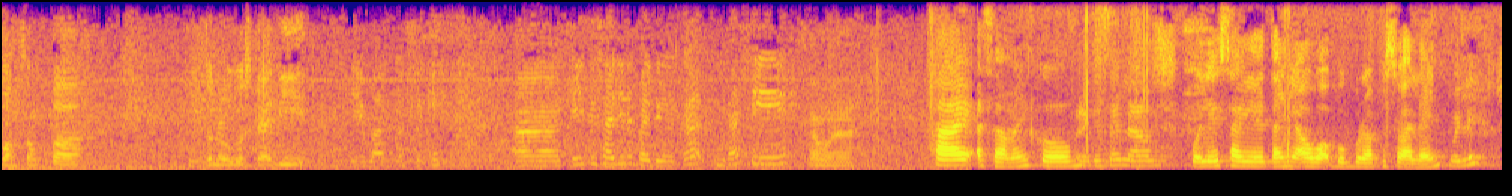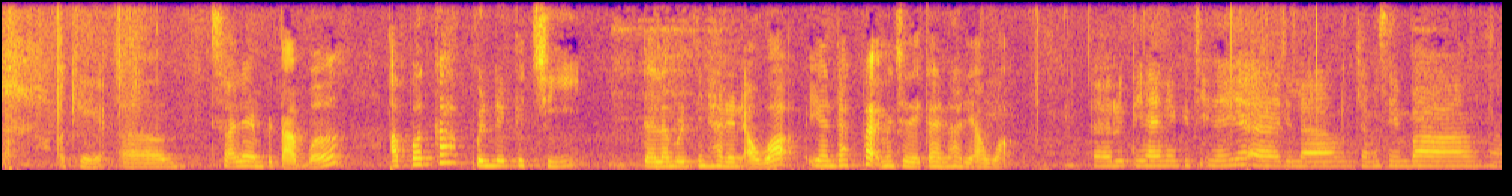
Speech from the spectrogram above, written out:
buang sampah, Okay, tolong baik. uruskan adik. Okay, bagus. Okay. Uh, okay, itu saja daripada Kak. Terima kasih. Sama. Hai, Assalamualaikum. Waalaikumsalam. Boleh saya tanya awak beberapa soalan? Boleh? Okey, um, soalan yang pertama, apakah benda kecil dalam rutin harian awak yang dapat menceriakan hari awak? Uh, rutin harian kecil saya uh, adalah macam bersembang. Ha.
